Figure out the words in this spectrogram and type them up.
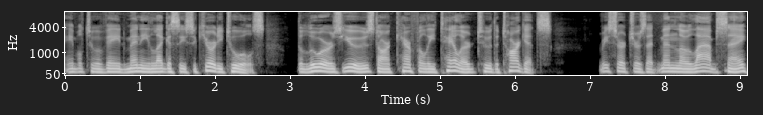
able to evade many legacy security tools. The lures used are carefully tailored to the targets. Researchers at Menlo Labs say,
